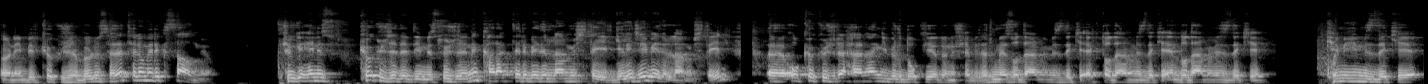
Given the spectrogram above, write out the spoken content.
örneğin bir kök hücre bölünse de telomeri kısalmıyor. Çünkü henüz kök hücre dediğimiz hücrenin karakteri belirlenmiş değil, geleceği belirlenmiş değil. Ee, o kök hücre herhangi bir dokuya dönüşebilir. Mezodermimizdeki, ektodermimizdeki, endodermimizdeki, kemiğimizdeki,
